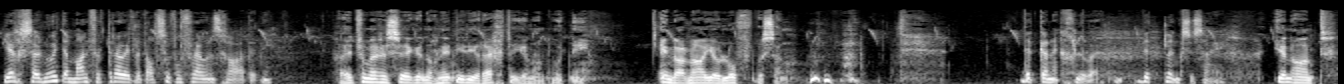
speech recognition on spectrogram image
Jurg sou nooit 'n man vertrou het wat al soveel vrouens gehad het nie. Hy het vir my gesê ek het nog net nie die regte een ontmoet nie. En daarna jou lof besing. Dit kan ek glo. Dit klink soos hy. Een aand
